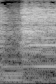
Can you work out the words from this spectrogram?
Yeah.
